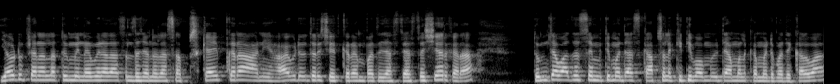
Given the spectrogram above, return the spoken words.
यूट्यूब चॅनलला तुम्ही नवीन आला असेल तर चॅनलला सबस्क्राईब करा आणि हा व्हिडिओ तरी शेतकऱ्यांपर्यंत जास्तीत जास्त शेअर करा तुमच्या बाजार समितीमध्ये आज कापसाला किती भाव मिळते आम्हाला कमेंटमध्ये कळवा.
